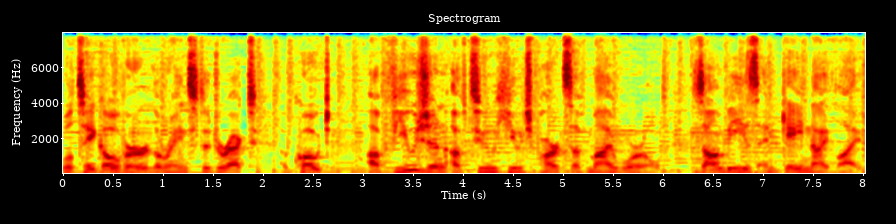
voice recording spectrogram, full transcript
will take over the reins to direct a quote, a fusion of two huge parts of my world zombies and gay nightlife.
